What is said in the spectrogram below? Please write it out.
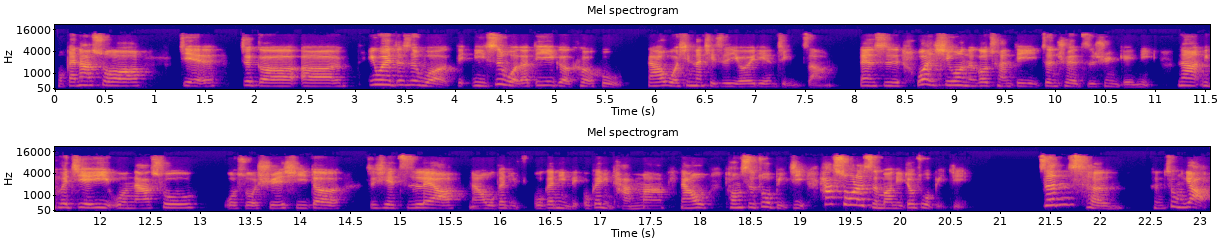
我跟她说：“姐，这个呃，因为这是我你是我的第一个客户，然后我现在其实有一点紧张，但是我很希望能够传递正确的资讯给你。那你会介意我拿出我所学习的？”这些资料，然后我跟你，我跟你，我跟你谈吗？然后同时做笔记，他说了什么你就做笔记，真诚很重要。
